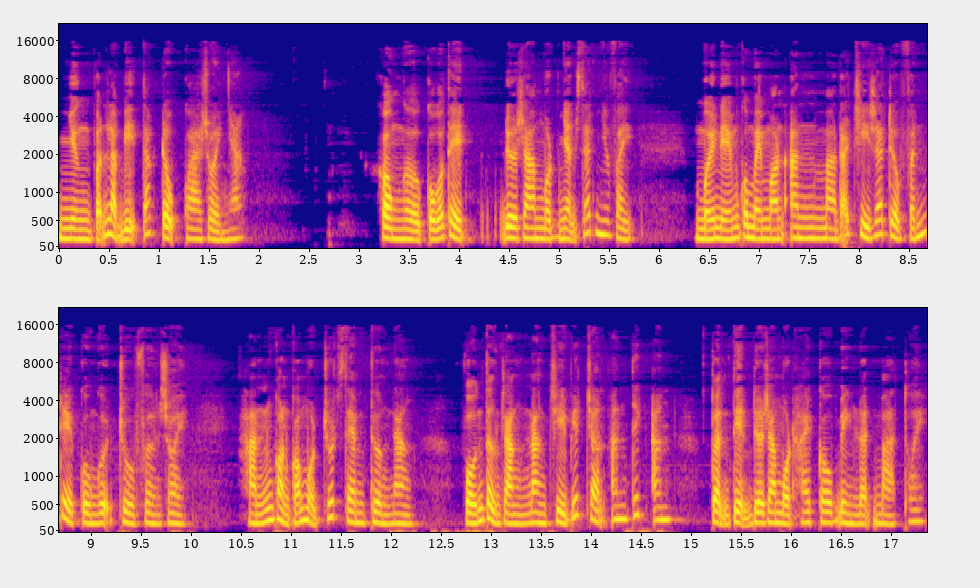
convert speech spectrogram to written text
nhưng vẫn là bị tác động qua rồi nha. Không ngờ cô có thể đưa ra một nhận xét như vậy. Mới nếm có mấy món ăn mà đã chỉ ra được vấn đề của ngự chủ phường rồi. Hắn còn có một chút xem thường nàng. Vốn tưởng rằng nàng chỉ biết chọn ăn thích ăn, thuận tiện đưa ra một hai câu bình luận mà thôi.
